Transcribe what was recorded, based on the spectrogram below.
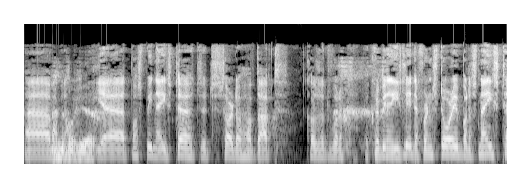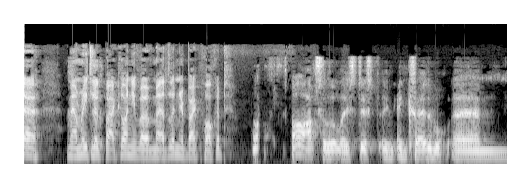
um, I know, yeah, yeah, it must be nice to, to sort of have that because it would it could have been an easily different story, but it's nice to memory to look back on. You have a medal in your back pocket. Oh, absolutely! It's just incredible. Um,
